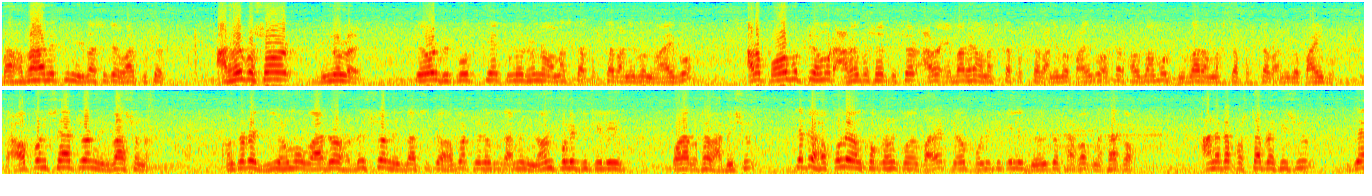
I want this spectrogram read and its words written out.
বা সভানেত্ৰী নিৰ্বাচিত হোৱাৰ পিছত আঢ়ৈ বছৰ দিনলৈ তেওঁৰ বিপক্ষে কোনো ধৰণৰ অনাস্থা প্ৰস্তাৱ আনিব নোৱাৰিব আৰু পৰৱৰ্তী সময়ত আঢ়ৈ বছৰৰ পিছত আৰু এবাৰহে অনাস্থা প্ৰস্তাৱ আনিব পাৰিব অৰ্থাৎ সৰ্বমুঠ দুবাৰ অনাস্থা প্ৰস্তাৱ আনিব পাৰিব। গাঁও পঞ্চায়তৰ নিৰ্বাচনত অন্ততঃ যিসমূহ ৱাৰ্ডৰ সদস্য নিৰ্বাচিত হ'ব আমি নন পলিটিকেলি কৰাৰ কথা ভাবিছোঁ। যাতে কৰিব পাৰে তেওঁ পলিটিকেলি জড়িত থাকক নাথাকক। আন এটা প্ৰস্তাৱ ৰাখিছোঁ যে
